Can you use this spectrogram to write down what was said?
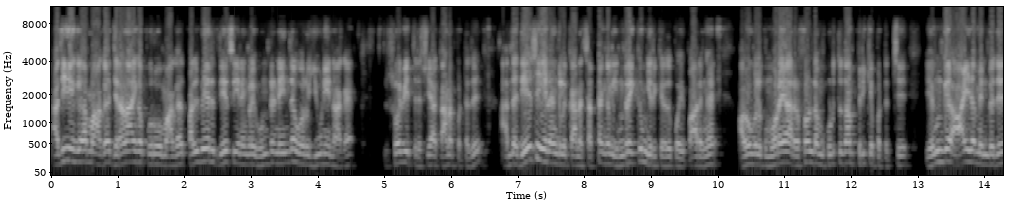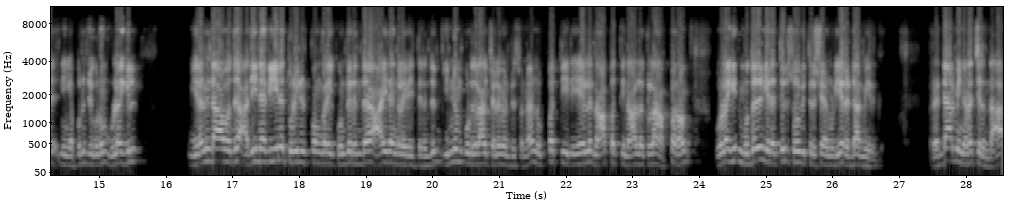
அதிகமாக ஜனநாயக பூர்வமாக பல்வேறு தேசிய இனங்களை ஒன்றிணைந்த ஒரு யூனியனாக சோவியத் ரஷ்யா காணப்பட்டது. அந்த தேசிய இனங்களுக்கான சட்டங்கள் இன்றைக்கும் இருக்கிறது. போய் பாருங்க. அவங்களுக்கு முறையா ரெஃபரண்டம் கொடுத்துதான் பிரிக்கப்பட்டுச்சு. எங்கு ஆயுதம் என்பது நீங்க புரிஞ்சுக்கணும். உலகில் இரண்டாவது அதிநவீன தொழில்நுட்பங்களை கொண்டிருந்த ஆயுதங்களை வைத்திருந்தும் இன்னும் கூடுதலாக சொல்ல வேண்டும் சொன்னால் முப்பத்தி ஏழு நாற்பத்தி நாலுக்கெல்லாம் அப்புறம் உலகின் முதல் இடத்தில் சோவியத் ரஷ்யானுடைய ரெட் ஆர்மி இருக்கு. ரெட் ஆர்மி நினைச்சிருந்தா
